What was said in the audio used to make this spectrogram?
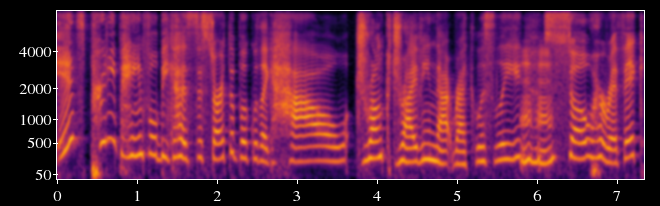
it's pretty painful because to start the book with like how drunk driving that recklessly mm-hmm. so horrific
